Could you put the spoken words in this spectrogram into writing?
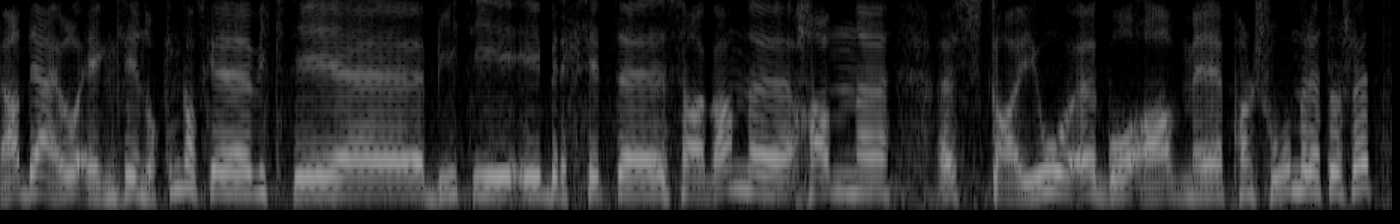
Ja, Det er jo egentlig nok en ganske viktig eh, bit i, i brexit-sagaen. Eh, han eh, skal jo gå av med pensjon, rett og slett.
